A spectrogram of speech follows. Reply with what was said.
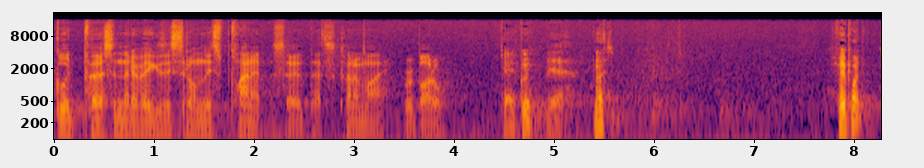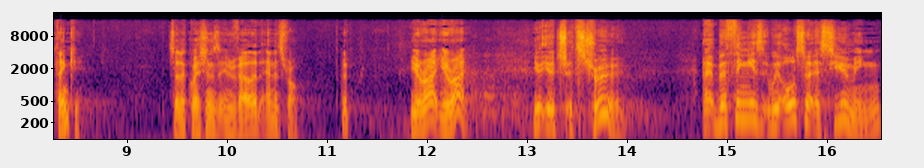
good person that ever existed on this planet. So that's kind of my rebuttal. Okay, good. Yeah. Nice. Fair point. Thank you. So the question is invalid and it's wrong. Good. You're right. You're right. You, you, it's true. Uh, the thing is, we're also assuming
